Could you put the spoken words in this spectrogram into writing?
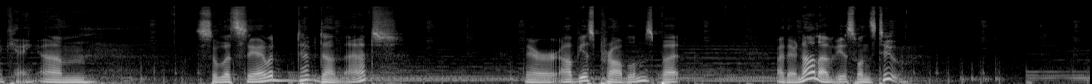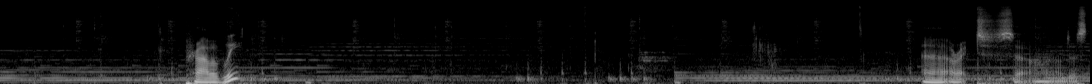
Okay, um... So let's say I would have done that. There are obvious problems, but are there non-obvious ones too? Probably. Uh, Alright, so I'll just,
